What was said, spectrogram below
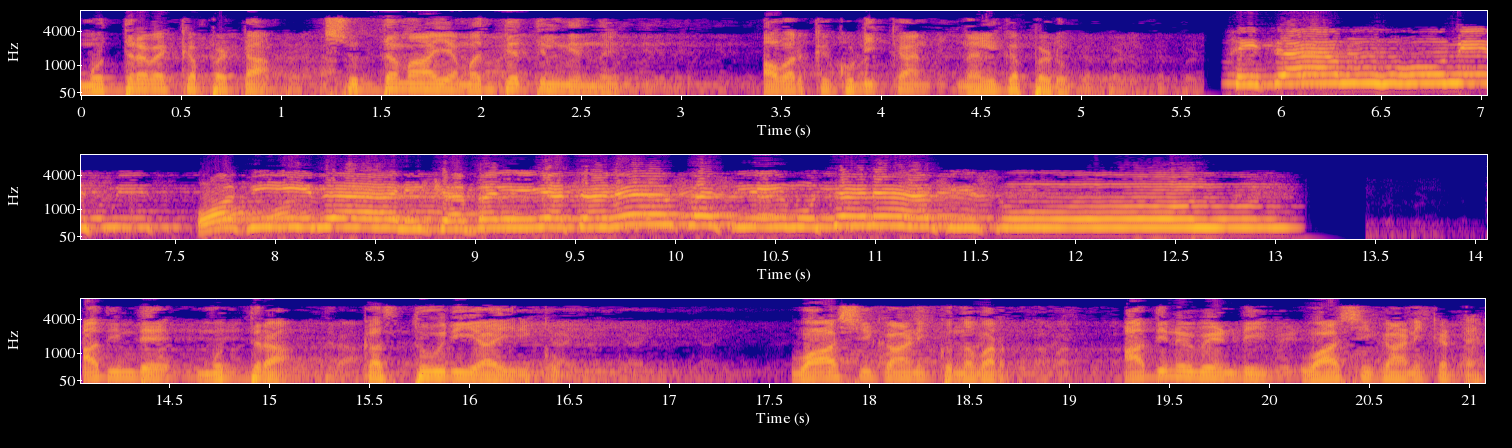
മുദ്രവെക്കപ്പെട്ട ശുദ്ധമായ മദ്യത്തിൽ നിന്ന് അവർക്ക് കുടിക്കാൻ നൽകപ്പെടും. അതിന്റെ മുദ്ര കസ്തൂരിയായിരിക്കും. വാശി കാണിക്കുന്നവർ അതിനുവേണ്ടി വാശി കാണിക്കട്ടെ.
